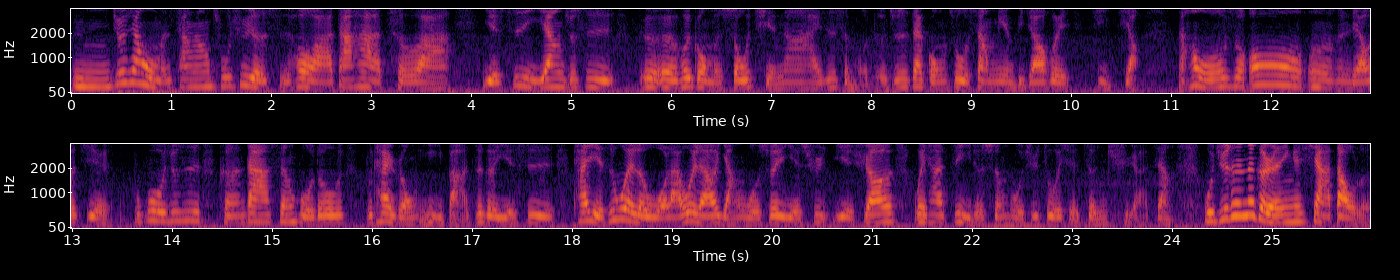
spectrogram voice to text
嗯，就像我们常常出去的时候啊，搭他的车啊，也是一样，就是呃呃，会跟我们收钱啊，还是什么的，就是在工作上面比较会计较。然后我就说，哦，嗯，很了解。不过就是可能大家生活都不太容易吧。这个也是他也是为了我来，为了要养我，所以也需也需要为他自己的生活去做一些争取啊。这样，我觉得那个人应该吓到了，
